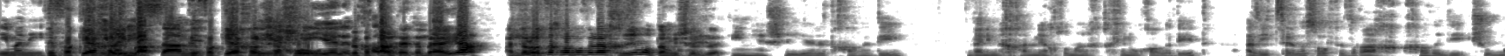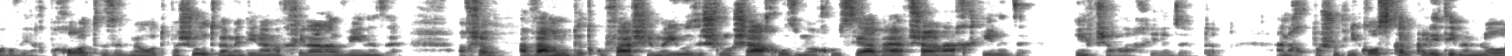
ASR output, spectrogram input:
אם אני... תפקח על ליבה, שם- תפקח על שחור, ופתרת את הבעיה. אתה אם- לא צריך לבוא ולהחרים אותם בשביל זה. אם יש לי ילד חרדי, ואני מחנך אותו במערכת חינוך חרדית, אז יצא בסוף אזרח חרדי שהוא מרוויח פחות, זה מאוד פשוט, והמדינה מתחילה להבין את זה. עכשיו, עברנו את התקופה שהם היו איזה שלושה אחוז מהאוכלוסייה והיה אפשר להכיל את זה. אי אפשר להכיל את זה יותר. אנחנו פשוט נקרוס כלכלית אם הם לא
